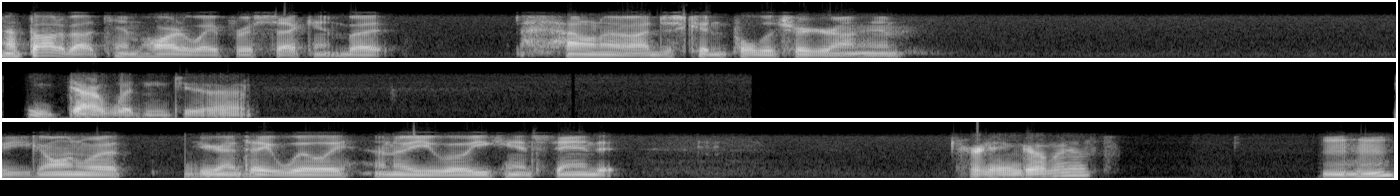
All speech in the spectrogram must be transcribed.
I thought about Tim Hardaway for a second, but I don't know. I just couldn't pull the trigger on him. I wouldn't do that. Who you going with? You're going to take Willy. I know you will. You can't stand it. Hernangomez? Mm-hmm.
